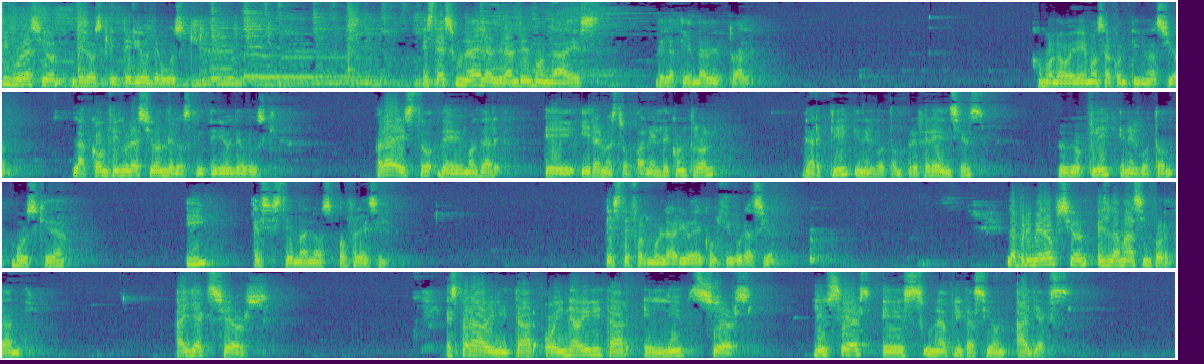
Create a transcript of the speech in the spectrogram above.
configuración de los criterios de búsqueda. Esta es una de las grandes bondades de la tienda virtual, como lo veremos a continuación, la configuración de los criterios de búsqueda. Para esto debemos dar, eh, ir a nuestro panel de control, dar clic en el botón preferencias, luego clic en el botón búsqueda y el sistema nos ofrece este formulario de configuración. La primera opción es la más importante. Ajax Shares. Es para habilitar o inhabilitar el Live Shares. Live Shares es una aplicación Ajax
